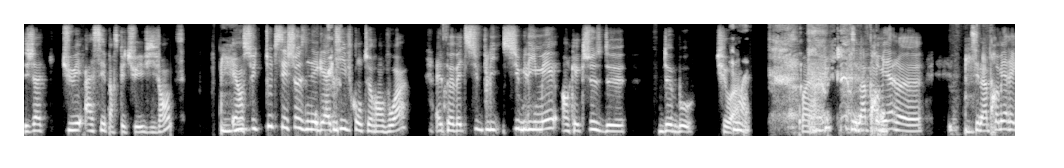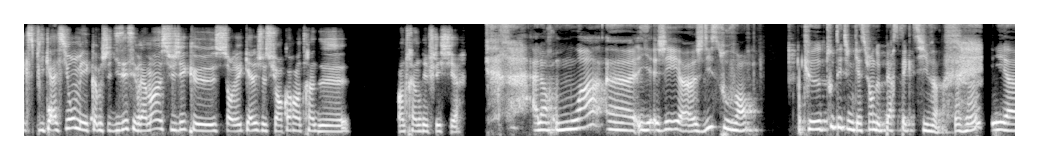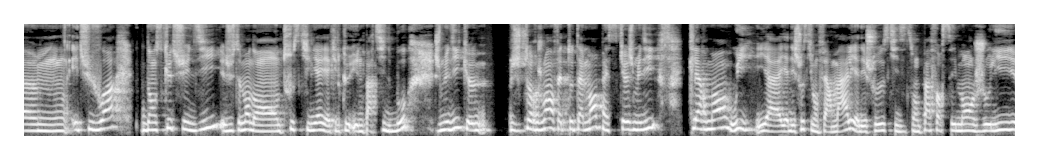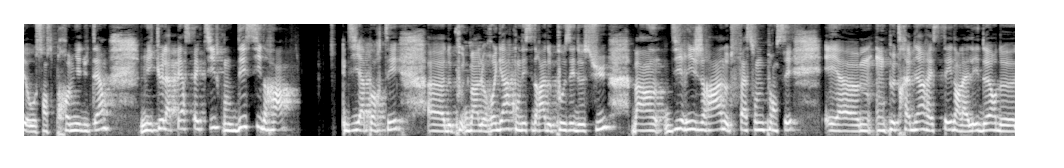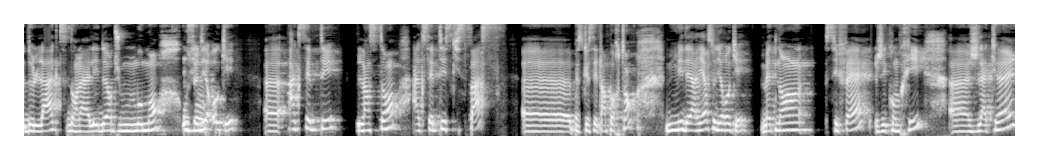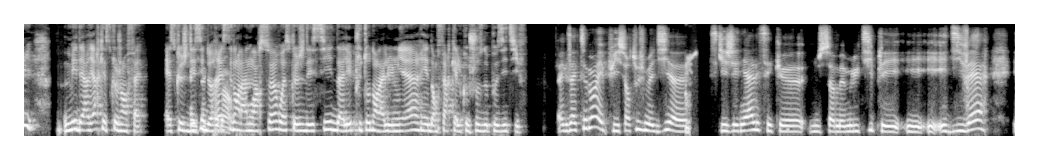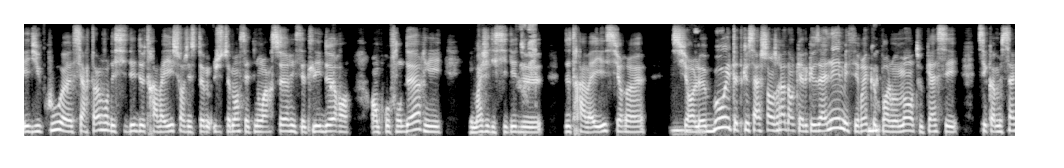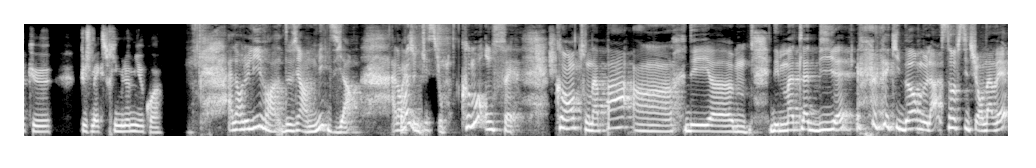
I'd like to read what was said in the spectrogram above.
Déjà, tu es assez parce que tu es vivante. Et mm-hmm. ensuite, toutes ces choses négatives qu'on te renvoie, elles peuvent être sublimées en quelque chose de de beau, tu vois. Voilà. C'est ma première euh, c'est ma première explication, mais comme je te disais, c'est vraiment un sujet que sur lequel je suis encore en train de en train de réfléchir. Alors moi, euh, j'ai, euh, je dis souvent que tout est une question de perspective. Mm-hmm. Et, euh, et tu vois, dans ce que tu dis, justement, dans tout ce qu'il y a, il y a quelque, une partie de beau. Je me dis que je te rejoins en fait totalement parce que je me dis clairement, oui, il y a, y a des choses qui vont faire mal, il y a des choses qui sont pas forcément jolies au sens premier du terme, mais que la perspective qu'on décidera d'y apporter, euh, de, ben, le regard qu'on décidera de poser dessus, ben dirigera notre façon de penser. Et euh, on peut très bien rester dans la laideur de, de l'acte, dans la laideur du moment, ou se mhm. dire ok, euh, accepter l'instant, accepter ce qui se passe. euh, parce que c'est important, mais derrière se dire ok, maintenant c'est fait, j'ai compris, euh, je l'accueille, mais derrière qu'est-ce que j'en fais? Est-ce que je décide de rester dans la noirceur ou est-ce que je décide d'aller plutôt dans la lumière et d'en faire quelque chose de positif? Exactement. Et puis surtout, je me dis, euh, ce qui est génial, c'est que nous sommes multiples et, divers, et du coup, euh, certains vont décider de travailler sur justement cette noirceur et cette laideur en, profondeur, et, moi, j'ai décidé de, de travailler sur euh, sur le beau, et peut-être que ça changera dans quelques années, mais c'est vrai que pour le moment, en tout cas, c'est c'est comme ça que que je m'exprime le mieux, quoi. Alors le livre devient un média. Alors moi j'ai une question. Comment on fait quand on n'a pas un des euh, des matelas de billets qui dorment là, sauf si tu en avais?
